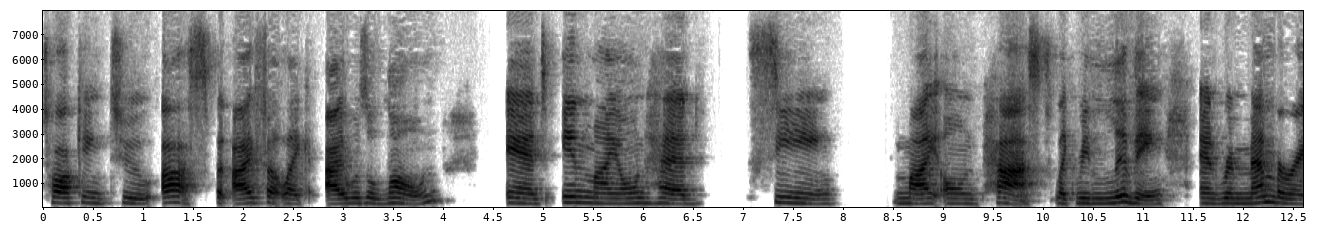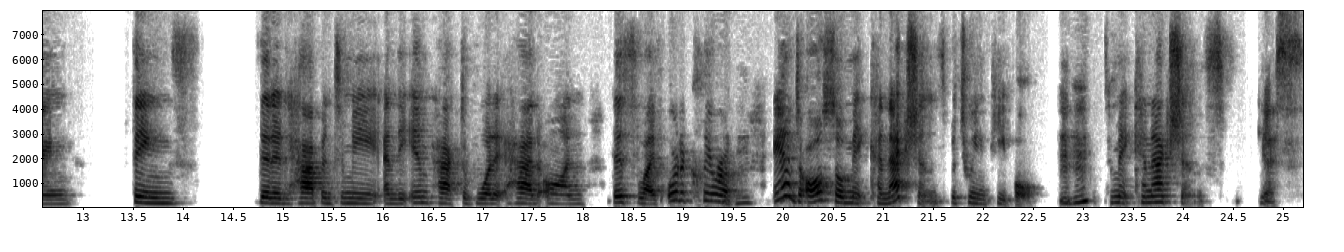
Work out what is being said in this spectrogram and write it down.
talking to us, but I felt like I was alone and in my own head seeing my own past, like reliving and remembering things that had happened to me and the impact of what it had on this life, or to clear up mm-hmm. and to also make connections between people, mm-hmm. to make connections. Yes.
